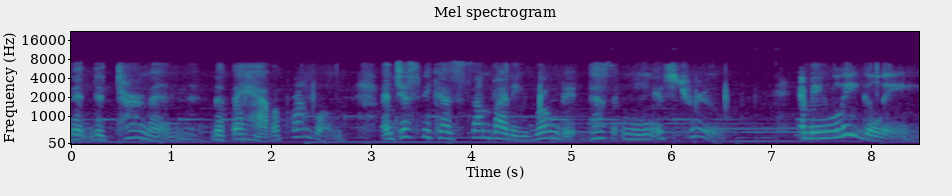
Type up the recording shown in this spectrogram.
that determine that they have a problem. And just because somebody wrote it doesn't mean it's true. I mean, legally,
